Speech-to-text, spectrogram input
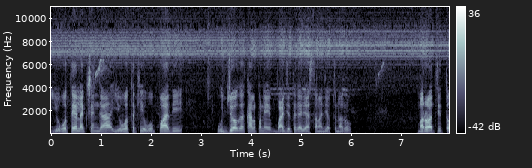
యువతే లక్ష్యంగా యువతకి ఉపాధి ఉద్యోగ కల్పనే బాధ్యతగా చేస్తానని చెప్తున్నారు. మరో అతిథితో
